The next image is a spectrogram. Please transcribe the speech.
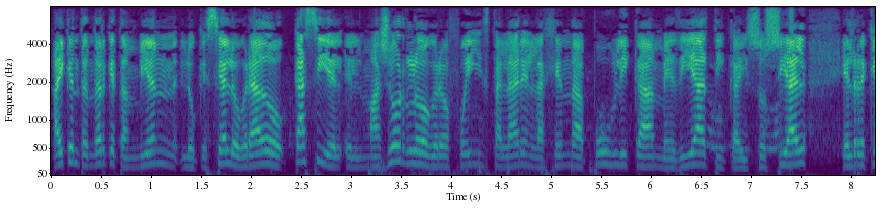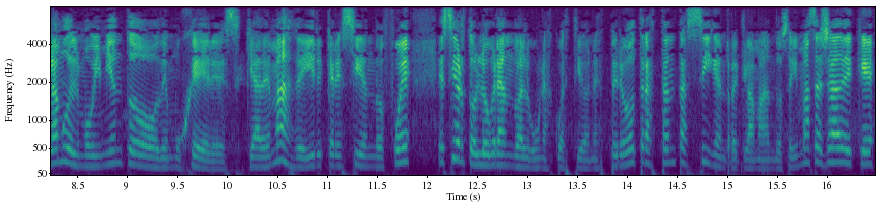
hay que entender que también lo que se ha logrado, casi el, el mayor logro fue instalar en la agenda pública, mediática y social el reclamo del movimiento de mujeres, que además de ir creciendo fue, es cierto, logrando algunas cuestiones, pero otras tantas siguen reclamándose. Y más allá de que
